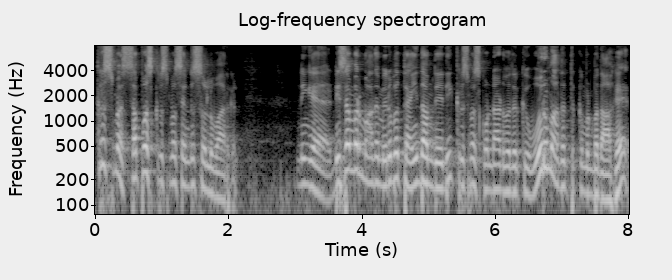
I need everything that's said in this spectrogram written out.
கிறிஸ்மஸ் சப்போஸ் கிறிஸ்மஸ் என்று சொல்லுவார்கள். நீங்கள் டிசம்பர் மாதம் இருபத்தி ஐந்தாம் தேதி கிறிஸ்மஸ் கொண்டாடுவதற்கு ஒரு மாதத்துக்கு முன்பதாக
